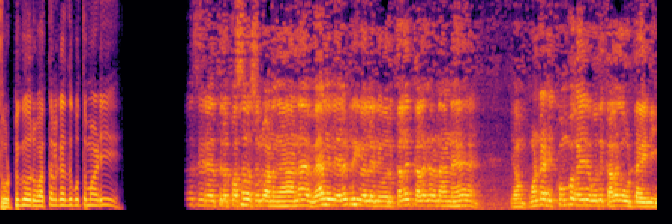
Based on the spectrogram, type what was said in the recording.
தொட்டுக்கு ஒரு வத்தல் கத்து குத்தமாடி. சரி இடத்துல பசங்க சொல்லுவானுங்க ஆனா வேலையில எலக்ட்ரிக் வேலை நீ ஒரு கலக்கு கலக்குற நானு. என் பொண்டாட்டி கொம்ப கையில ஊத்தி கலக்க விட்டாய் நீ.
